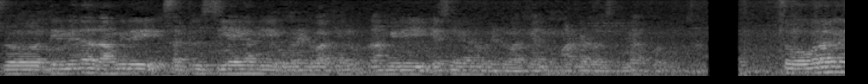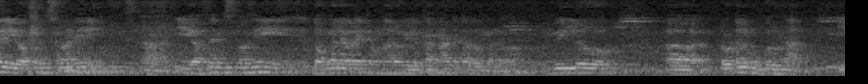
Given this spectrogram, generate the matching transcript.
సో దీని మీద రామగిరి సర్కిల్ సిఐ గారిని ఒక రెండు వాక్యాలు రామగిరి ఎస్ఐ గారిని ఒక రెండు వాక్యాలు మాట్లాడవలసిందిగా కోరుకుంటున్నాను సో ఓవరాల్గా ఈ అఫెన్స్లోని ఈ అఫెన్స్లోని దొంగలు ఎవరైతే ఉన్నారో వీళ్ళు కర్ణాటక దొంగలు వీళ్ళు టోటల్ ముగ్గురు ఉన్నారు. ఈ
